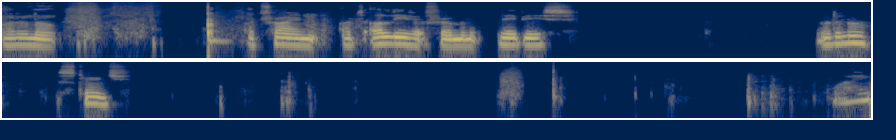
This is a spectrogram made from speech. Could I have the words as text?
I don't know. I'll try and I'll, I'll leave it for a minute. Maybe it's I don't know. It's strange. Why?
